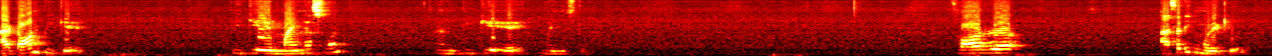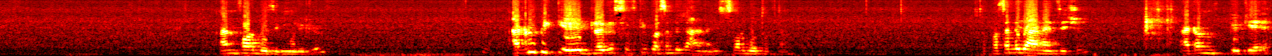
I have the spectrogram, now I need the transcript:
at on pK, pK minus 1 and pKa minus 2. For uh, acidic molecule and for basic molecule at on pK drug is 50 percent ionized for both of them. So percentage ionization at on pK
